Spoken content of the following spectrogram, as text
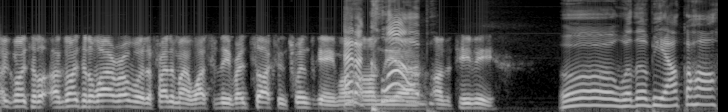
I'm going to the, I'm going to the Wild Road with a friend of mine watching the Red Sox and Twins game on, At a on club? the uh, on the TV. Oh, will there be alcohol?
